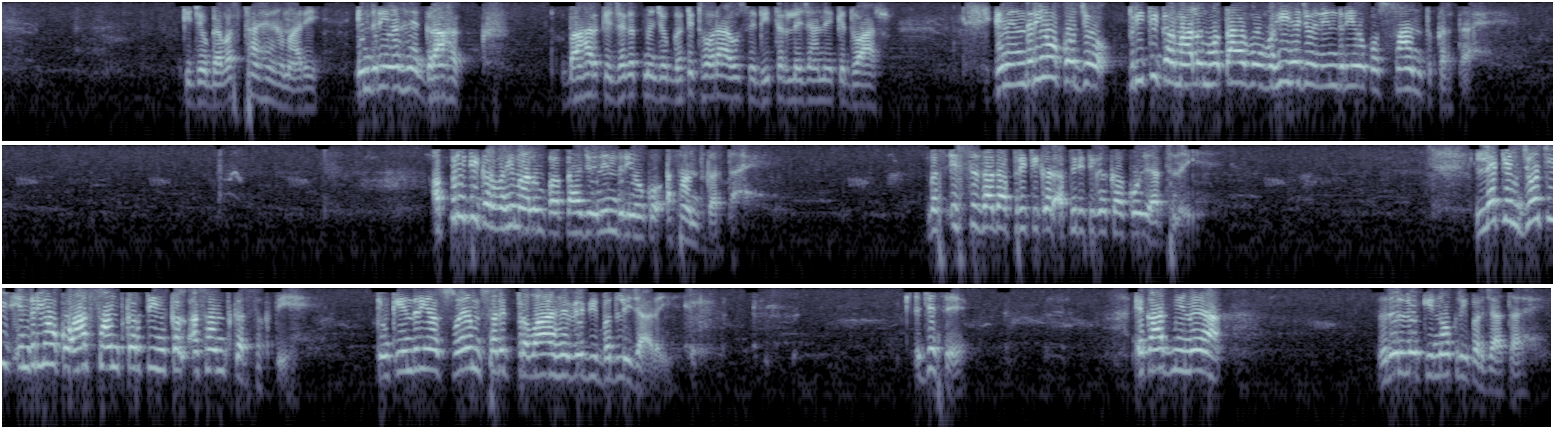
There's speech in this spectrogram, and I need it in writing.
की जो व्यवस्था है हमारी, इंद्रियाँ हैं ग्राहक। बाहर के जगत में जो घटित हो रहा है, उसे भीतर ले जाने के द्वार। इन इंद्रियों को जो प्रीतिकर मालूम होता है, वो वही है जो इन इंद्रियों को शांत करता है। अप्रीतिकर वही मालूम पड़ता है जो इन इंद्रियों को अशांत करता है। बस इससे ज़्यादा प्रीतिकर अप्रीतिकर का कोई अर्थ नहीं है। लेकिन जो चीज़ इंद्रियों को आज शांत करती है, कल अशांत कर सकती है। क्योंकि इंद्रियाँ स्वयं सरित प्रवाह है, वे भी बदली जा रही जैसे एक आदमी नया रेलवे की नौकरी पर जाता है।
